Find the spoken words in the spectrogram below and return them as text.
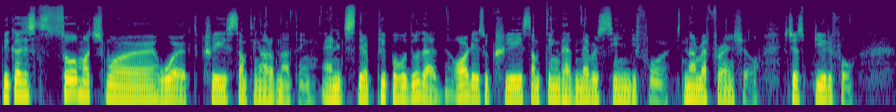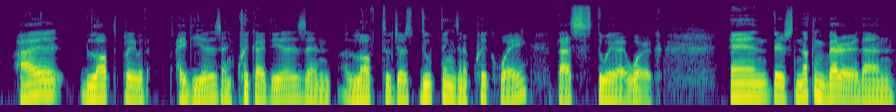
because it's so much more work to create something out of nothing. And it's there are people who do that, artists who create something they have never seen before. It's not referential. It's just beautiful. I love to play with ideas and quick ideas and I love to just do things in a quick way. That's the way I work. And there's nothing better than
